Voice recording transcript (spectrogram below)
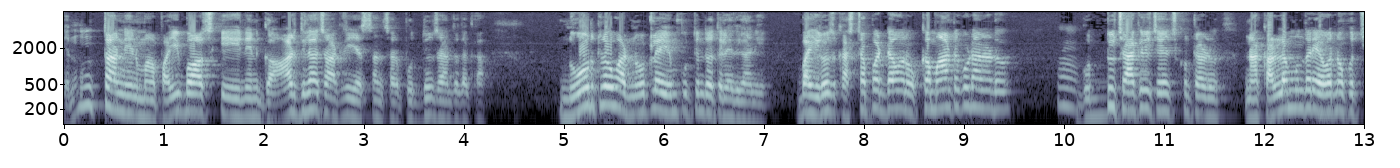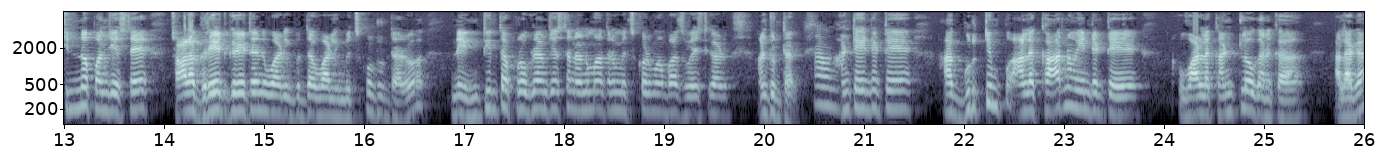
ఎంత నేను మా పై బాస్కి నేను గాడిదిలా చాకరీ చేస్తాను సార్ పొద్దున్న సాయంత్రం దాకా. నోట్లో వాడి నోట్లో ఏం పుట్టిందో తెలియదు కానీ బా ఈరోజు కష్టపడ్డామని ఒక్క మాట కూడా Hmm. గుడ్డు చాకరీ చేయించుకుంటాడు. నా కళ్ళ ముందర ఎవరినో ఒక చిన్న పని చేస్తే చాలా గ్రేట్ గ్రేట్ అని వాడికి పెద్ద వాళ్ళకి మెచ్చుకుంటుంటారు. నేను ఇంతింత ప్రోగ్రామ్ చేస్తే నన్ను మాత్రం మెచ్చుకోడు మా బాస్ వేస్ట్ గాడు అంటుంటారు. అంటే ఏంటంటే ఆ గుర్తింపు వాళ్ళ కారణం ఏంటంటే వాళ్ళ కంట్లో గనక అలాగా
